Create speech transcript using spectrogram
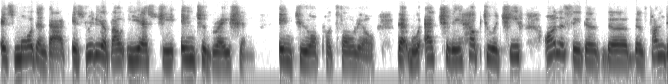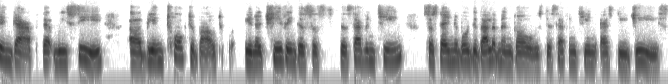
It's more than that. It's really about ESG integration into your portfolio that will actually help to achieve, honestly, the, the, the funding gap that we see uh, being talked about in achieving the, the 17 Sustainable Development Goals, the 17 SDGs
